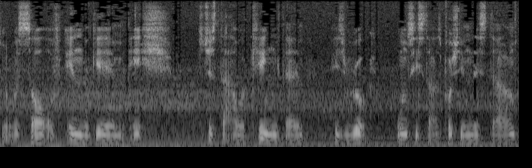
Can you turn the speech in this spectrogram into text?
So we're sort of in the game-ish. It's just that our king then, his rook, once he starts pushing this down,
